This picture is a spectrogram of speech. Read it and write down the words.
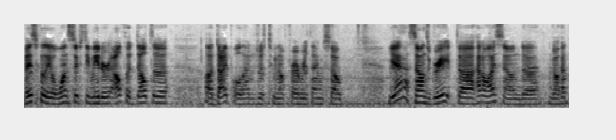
basically a 160 meter alpha delta uh, dipole that will just tune up for everything. So, yeah, sounds great. Uh, how do I sound? Uh, go ahead.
